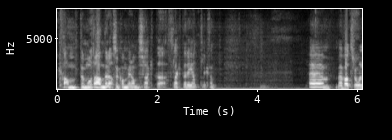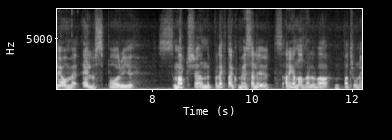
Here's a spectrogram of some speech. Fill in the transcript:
kamp mot andra så kommer de slakta, slakta rent liksom. Eh, men vad tror ni om Elfsborg matchen på läktaren? Kommer vi sälja ut arenan eller vad, vad tror ni?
